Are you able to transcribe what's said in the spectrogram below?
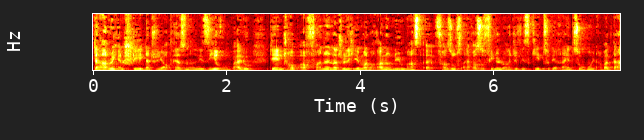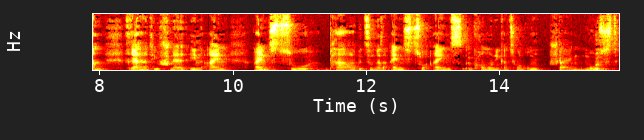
dadurch entsteht natürlich auch Personalisierung, weil du den Top-Up-Funnel natürlich immer noch anonym machst, äh, versuchst einfach so viele Leute wie es geht zu dir reinzuholen, aber dann relativ schnell in ein 1 zu Paar bzw. 1 zu 1 Kommunikation umsteigen musst,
